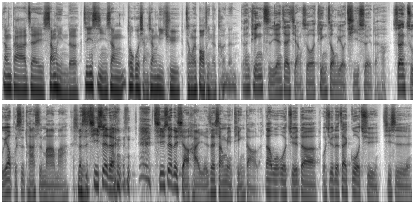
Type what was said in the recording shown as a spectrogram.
让大家在商品的这件事情上，透过想象力去成为爆品的可能？刚听子嫣在讲说，听众有七岁的哈，虽然主要不是他是妈妈，但是七岁的 七岁的小孩也在上面听到了。那我我觉得，我觉得在过去其实。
